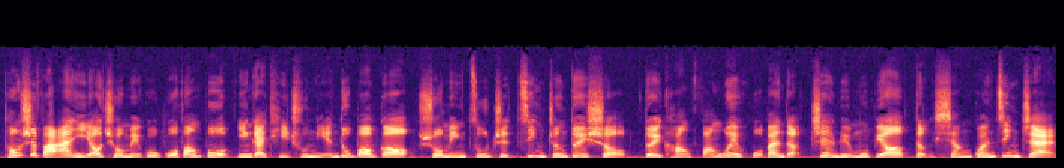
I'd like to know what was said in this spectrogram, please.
同时，法案也要求美国国防部应该提出年度报告，说明阻止竞争对手对抗防卫伙伴的战略目标等相关进展。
